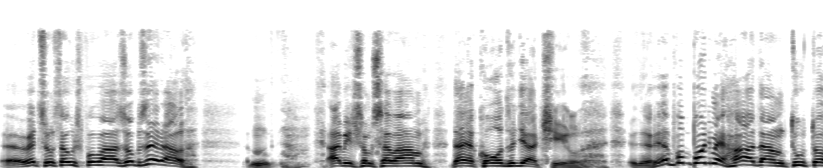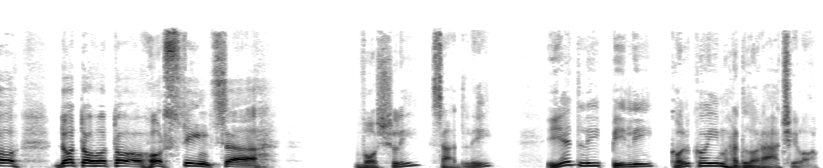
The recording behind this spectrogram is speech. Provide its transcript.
Veď som sa už po vás obzeral aby som sa vám dajako odvďačil. Po, poďme hádam túto do tohoto hostinca. Vošli, sadli, jedli, pili, koľko im hrdlo ráčilo.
